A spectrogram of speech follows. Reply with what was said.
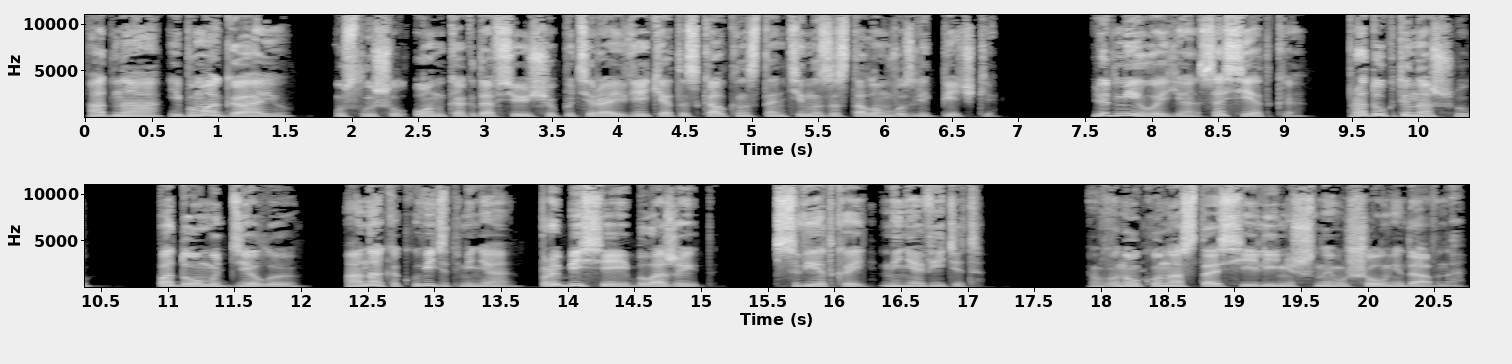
«Одна и помогаю», — услышал он, когда все еще, потирая веки, отыскал Константина за столом возле печки. «Людмила я, соседка. Продукты ношу, по дому делаю. Она, как увидит меня, пробесей блажит. Светкой меня видит». «Внук у Настасьи Ильиничны ушел недавно»,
